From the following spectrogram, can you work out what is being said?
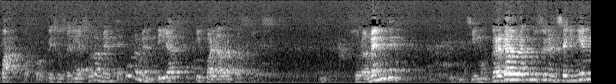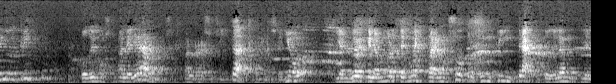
Pascuas, porque eso sería solamente una mentira y palabras vacías. Solamente, si hemos cargado la cruz en el seguimiento de Cristo, podemos alegrarnos al resucitar con el Señor y al ver que la muerte no es para nosotros un fin trágico delante del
